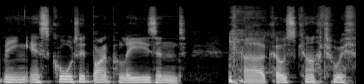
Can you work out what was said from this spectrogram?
being escorted by police and uh, Coast Guard with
